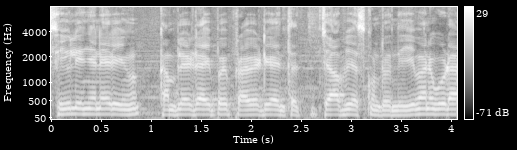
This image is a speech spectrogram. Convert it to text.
సివిల్ ఇంజనీరింగ్ కంప్లీట్ అయిపోయి ప్రైవేట్గా ఇంత జాబ్ చేసుకుంటుంది. ఈమెను కూడా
